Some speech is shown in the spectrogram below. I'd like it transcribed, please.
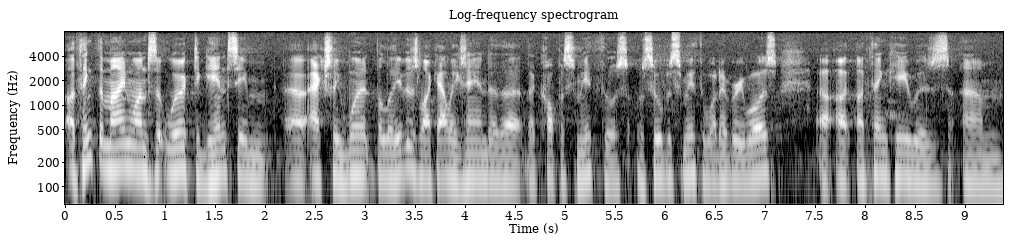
I think the main ones that worked against him uh, actually weren't believers, like Alexander the, the coppersmith or, or silversmith or whatever he was. Uh, I, I, think he was. Um,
